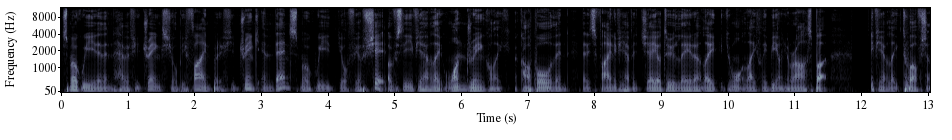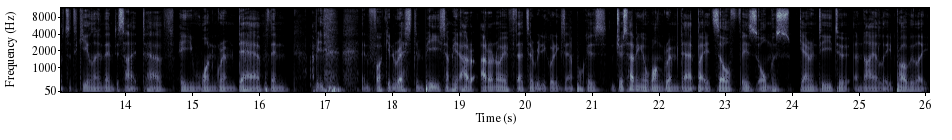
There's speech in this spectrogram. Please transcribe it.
smoke weed and then have a few drinks, you'll be fine. But if you drink and then smoke weed, you'll feel shit. Obviously, if you have like one drink or like a couple, then then it's fine. If you have a J or two later, like you won't likely be on your ass. But if you have like 12 shots of tequila and then decide to have a one gram dab, then I mean, then fucking rest in peace. I mean, I don't, I don't know if that's a really good example because just having a one gram dab by itself is almost guaranteed to annihilate probably like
